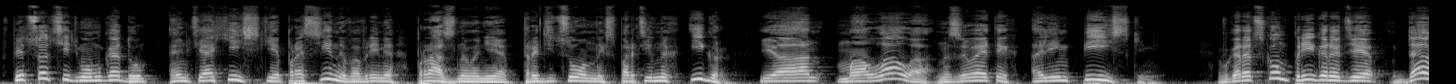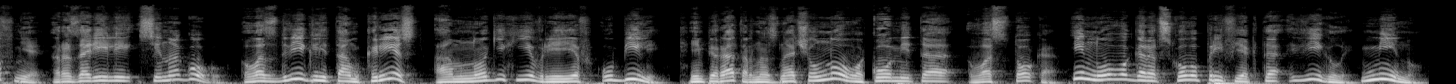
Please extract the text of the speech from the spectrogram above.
В 507 году антиохийские просины во время празднования традиционных спортивных игр Иоанн Малала называет их олимпийскими. В городском пригороде Дафне разорили синагогу, воздвигли там крест, а многих евреев убили – император назначил нового комита Востока и нового городского префекта Виглы, Мину.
